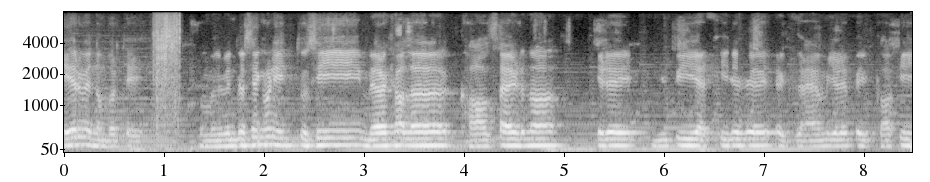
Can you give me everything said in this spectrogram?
13ਵੇਂ ਨੰਬਰ ਤੇ। ਮਨਵਿੰਦਰ ਸਿੰਘ ਹੁਣੀ ਤੁਸੀਂ ਮੇਰੇ ਖਿਆਲ ਖਾਲਸਾ ਏਡ ਨਾਲ ਜਿਹੜੇ ਯੂਪੀਐਸਸੀ ਦੇ ਐਗਜ਼ਾਮ ਜਿਹੜੇ ਪਈ ਕਾਫੀ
